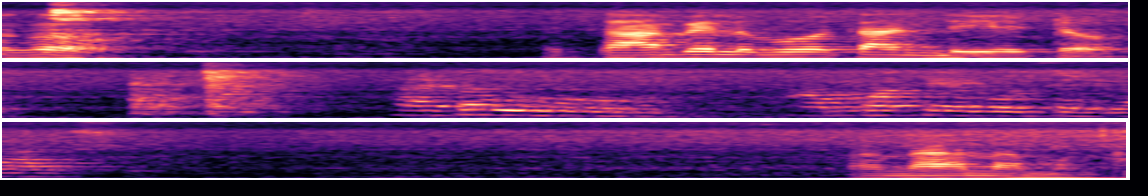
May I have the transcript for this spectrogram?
అగో తాంబేలు పోతాండి ఏటో అటు అమ్మకే పోతుంది కావచ్చు. మా నాన్నమ్మక?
